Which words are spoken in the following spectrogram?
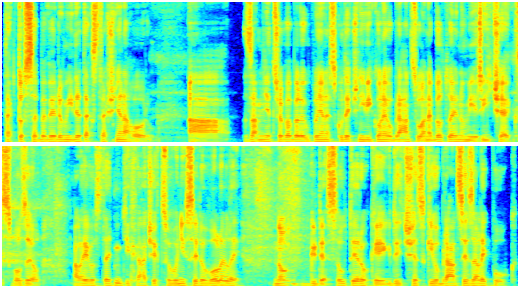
tak to sebevědomí jde tak strašně nahoru. A za mě třeba byly úplně neskutečný výkony obránců. A nebyl to jenom Jiříček, Svozil, ale i ostatní ticháček, co oni si dovolili. No, kde jsou ty roky, kdy český obránci vzali puk,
